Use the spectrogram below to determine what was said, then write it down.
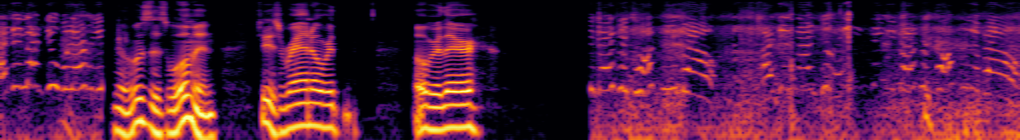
I did not do whatever you, Yo, who's this woman? She just ran over, over there. you guys are talking about. I did not do anything you guys are talking about.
